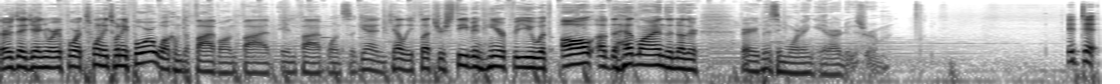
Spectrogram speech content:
Thursday, January 4th, 2024. Welcome to 5 on 5 in 5 once again. Kelly Fletcher Stephen here for you with all of the headlines. Another very busy morning in our newsroom. It did.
